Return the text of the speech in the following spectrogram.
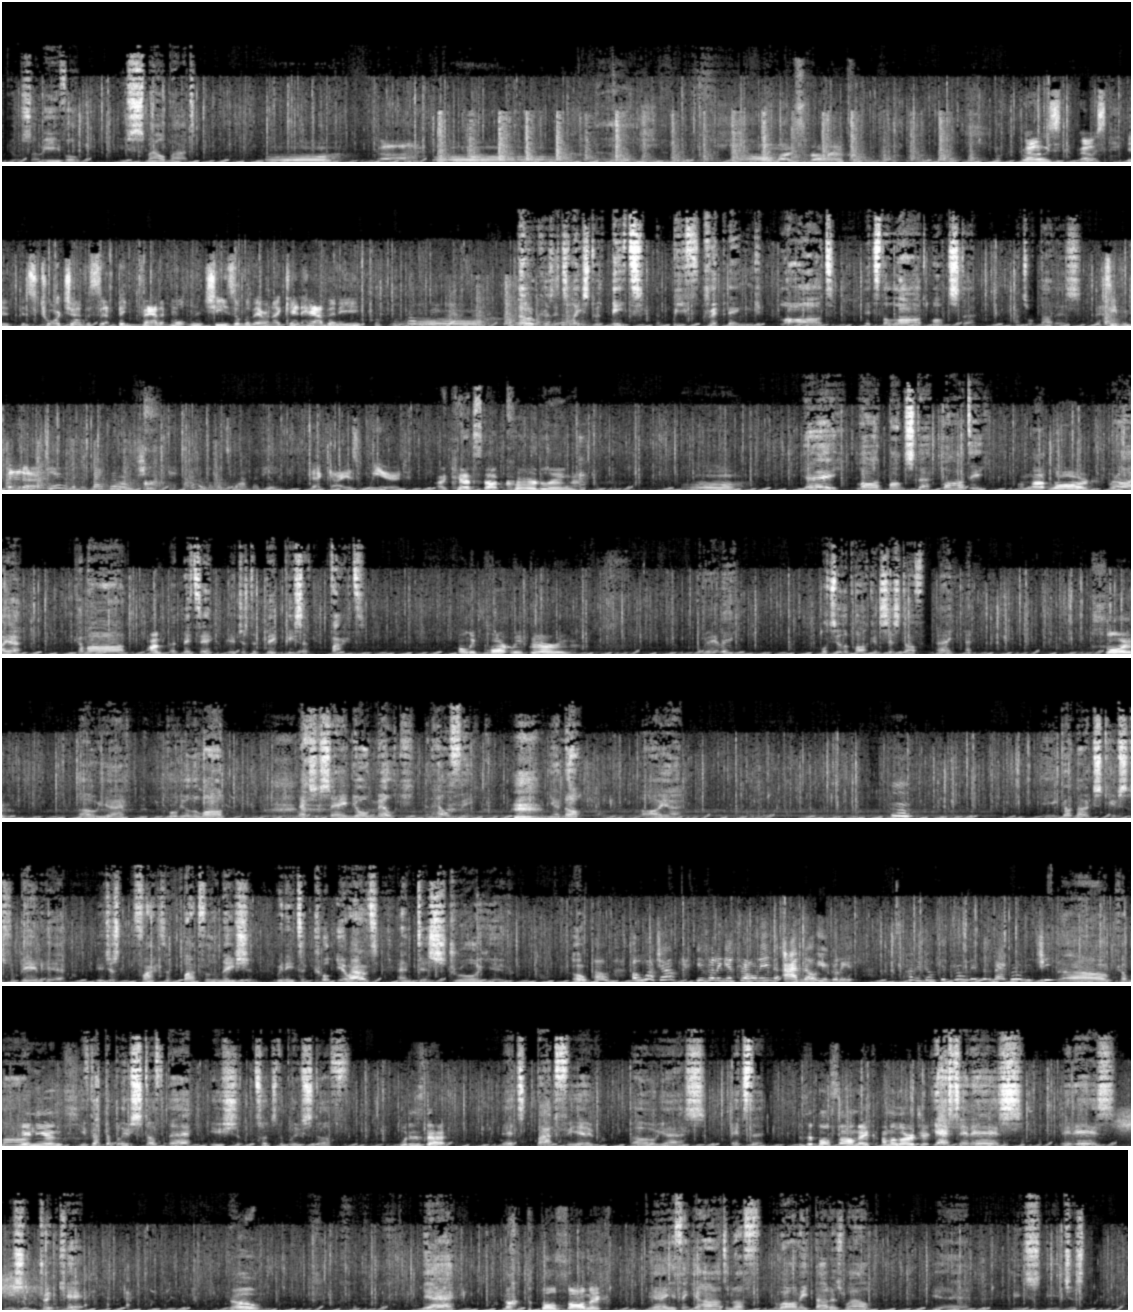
You're so evil. You smell bad. Oh, my stomach. Rose, Rose, it, it's torture. There's a big vat of molten cheese over there, and I can't have any. No, because it's laced with meat and beef dripping. Lard. It's the lard monster. That's what that is. That's even better. Yeah, but the macaroni and cheese. I don't know what's wrong with you. That guy is weird. I can't stop curdling. Oh, Yay! Lord monster. Lordy! I'm not Lord. Where are you? Come on. I'm Admit it. You're just a big piece of fat. only partly dairy. Really? What's the other part consist of? Eh? Soy. Oh yeah. Pull the other one. Next you're saying you're milk and healthy. And you're not. Oh yeah. You got no excuses for being here. You're just fat and bad for the nation. We need to cut you out and destroy you. Oh, Oh, oh, watch out. You're going to get thrown in. I know you're going to get. Honey, don't get thrown into the macaroni and cheese. oh, come on. Minions. You've got the blue stuff there. You shouldn't touch the blue stuff. What is that? It's bad for you. Oh yes. It's the Is it balsamic? I'm allergic. Yes, it is. It is. You should drink it. No, Yeah. not the balsamic. Yeah, you think you're hard enough. Go on, eat that as well. Yeah. He's, you're just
